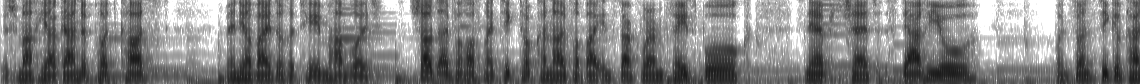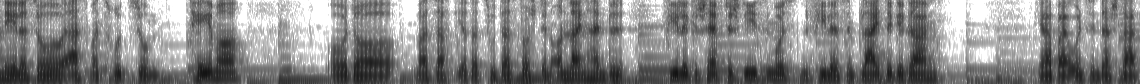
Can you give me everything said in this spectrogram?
Ich mache ja gerne Podcast. Wenn ihr weitere Themen haben wollt, schaut einfach auf meinen TikTok-Kanal vorbei, Instagram, Facebook, Snapchat, Stereo und sonstige Kanäle. So erstmal zurück zum Thema. Oder was sagt ihr dazu, dass durch den Onlinehandel viele Geschäfte schließen mussten, viele sind pleite gegangen? Ja, bei uns in der Stadt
